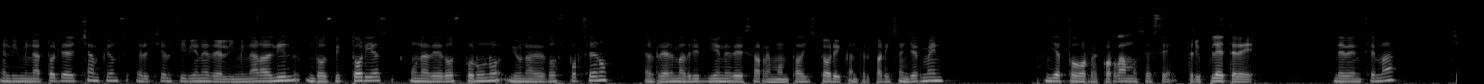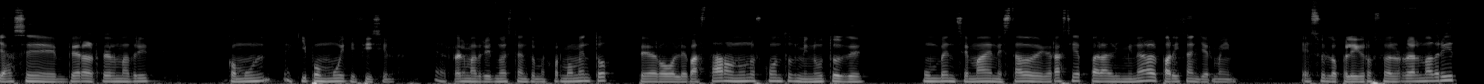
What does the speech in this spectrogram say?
eliminatoria de Champions, el Chelsea viene de eliminar al Lille, dos victorias, una de 2 por 1 y una de 2 por 0. El Real Madrid viene de esa remontada histórica ante el Paris Saint Germain. Ya todos recordamos ese triplete de, de Benzema que hace ver al Real Madrid como un equipo muy difícil. El Real Madrid no está en su mejor momento, pero le bastaron unos cuantos minutos de un Benzema en estado de gracia para eliminar al Paris Saint Germain. Eso es lo peligroso del Real Madrid,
